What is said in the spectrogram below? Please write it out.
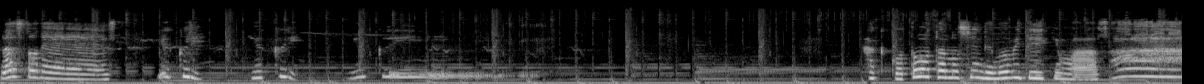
ラストです。ゆっくり、ゆっくり、ゆっくり。吐くことを楽しんで伸びていきます。は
